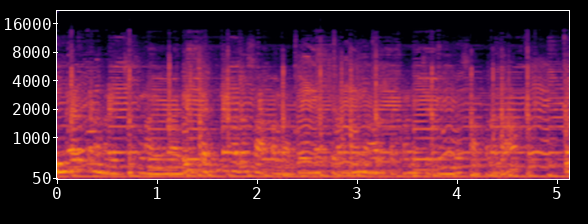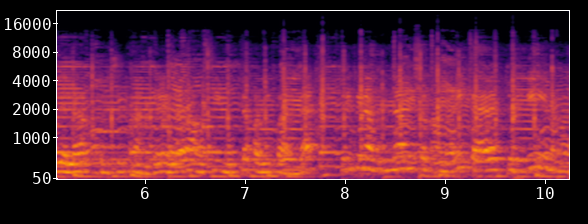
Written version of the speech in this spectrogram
டின்னருக்கு நம்ம வச்சுக்கலாம். இந்த மாதிரி சட்னியோட சாப்பிடலாம். தேங்காய் சட்னி ஆறு தக்காளி சட்னியோட சாப்பிடலாம். இது எல்லாரும் பிடிச்சிருக்கு நினைக்கிறேன் எல்லாரும் அவசியம் வீட்டில் பண்ணி பாருங்க. திருப்பி நான் முன்னாடி சொன்ன மாதிரி கேரட் துருவி நம்ம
